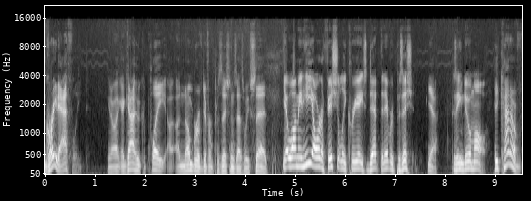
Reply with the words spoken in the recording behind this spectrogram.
Great athlete. You know, like a guy who could play a, number of different positions, as we've said. Yeah, well, I mean, he artificially creates depth at every position Yeah. because he can do them all. He kind of,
